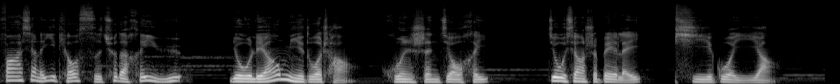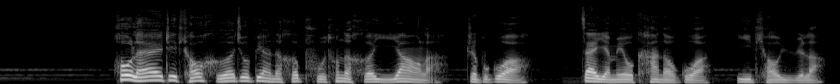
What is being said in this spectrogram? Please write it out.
发现了一条死去的黑鱼，有两米多长，浑身焦黑，就像是被雷劈过一样。后来这条河就变得和普通的河一样了，只不过再也没有看到过一条鱼了。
